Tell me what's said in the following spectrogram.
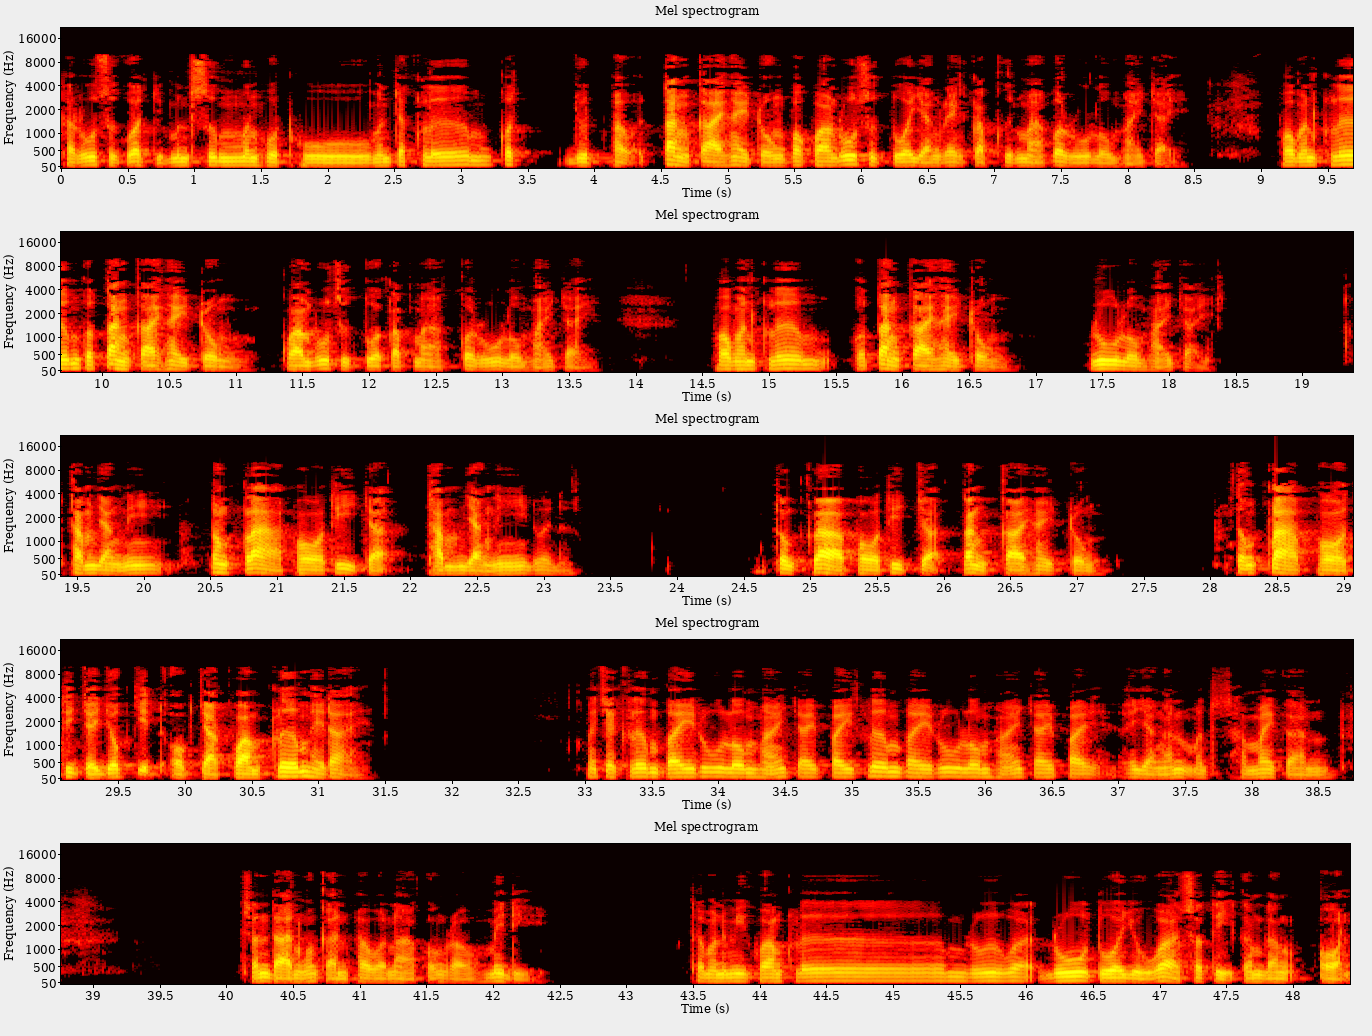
ถ้ารู้สึกว่าจิตมันซึมมันหดหูมันจะเคลิ้มก็หยุดตั้งกายให้ตรงพอความรู้สึกตัวอย่างแรงกลับคืนมาก็รู้ลมหายใจ พอมันเคลิ้มก็ตั้งกายให้ตรง ความรู้สึกตัวกลับมา ก็รู้ลมหายใจ พอมันเคลิ้มก็ตั้งกายให้ตรง รู้ลมหายใจทำอย่างนี้ต้องกล้าพอที่จะทำอย่างนี้ด้วยนะ ต้องกล้าพอที่จะตั้งกายให้ตรง ต้องกล้าพอที่จะยกจิตออกจากความเคลิ้มให้ได้ไม่ใช่เคลิ้มไปรู้ลมหายใจไปเคลิ้มไปรู้ลมหายใจไปไอ้อย่างนั้นมันทำให้การ สันดานของการภาวนาของเราไม่ดี ถ้ามันมีความเคลิ้มรู้ว่ารู้ตัวอยู่ว่าสติกำลังอ่อน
